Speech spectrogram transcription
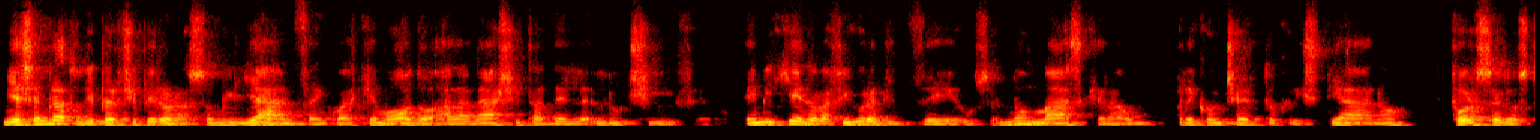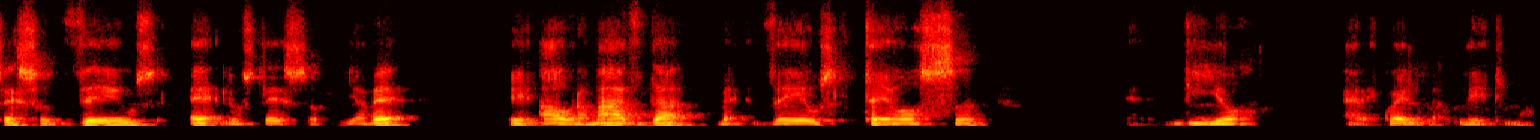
mi è sembrato di percepire una somiglianza in qualche modo alla nascita del Lucifero e mi chiedo la figura di Zeus non maschera un preconcetto cristiano? Forse lo stesso Zeus è lo stesso Yahweh e Aura Mazda, beh, Zeus, Theos, eh, Dio, è quello l'etimo.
